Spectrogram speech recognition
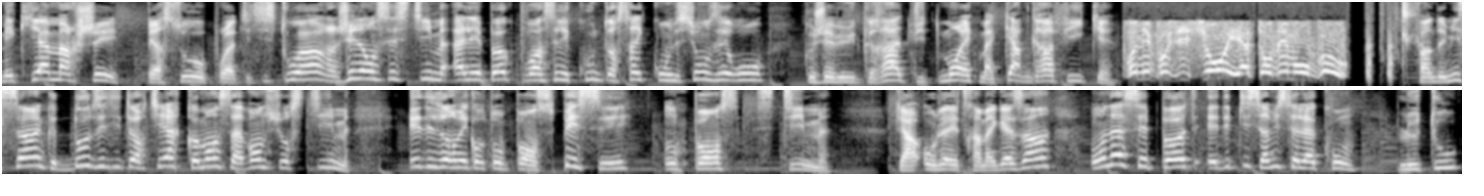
mais qui a marché. Perso, pour la petite histoire, j'ai lancé Steam à l'époque pour installer Counter-Strike Condition 0, que j'avais eu gratuitement avec ma carte graphique. Prenez position et attendez mon go Fin 2005, d'autres éditeurs tiers commencent à vendre sur Steam. Et désormais, quand on pense PC, on pense Steam. Car au-delà d'être un magasin, on a ses potes et des petits services à la con. Le tout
